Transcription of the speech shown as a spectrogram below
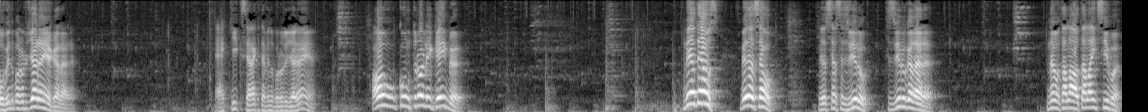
Tô ouvindo barulho de aranha, galera. É aqui que será que tá vindo barulho de aranha? Ó o controle gamer! Meu Deus! Meu Deus do céu! Meu Deus do céu, vocês viram? Vocês viram, galera? Não, tá lá, tá lá em cima.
